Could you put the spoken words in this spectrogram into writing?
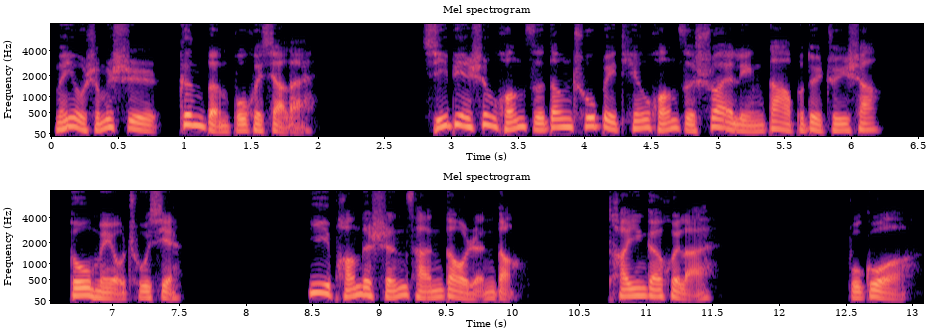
没有什么事根本不会下来。即便圣皇子当初被天皇子率领大部队追杀，都没有出现。一旁的神蚕道人道：“他应该会来，不过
